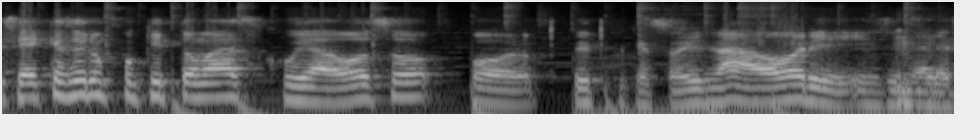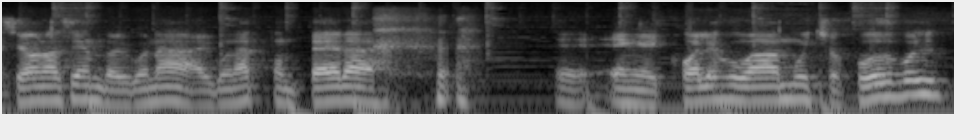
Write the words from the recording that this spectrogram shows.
sí hay que ser un poquito más cuidadoso por, porque soy nadador y, si me lesiono haciendo alguna, alguna tontera, eh, en el cole jugaba mucho fútbol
